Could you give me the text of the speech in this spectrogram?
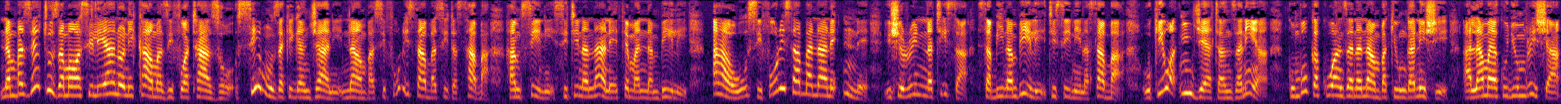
Namba zetu za mawasiliano ni kama zifuatazo. Simu za kiganjani namba 767 au 784 ukiwa nje ya tanzania kumbuka kuanza na namba kiunganishi alama ya kujumrisha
